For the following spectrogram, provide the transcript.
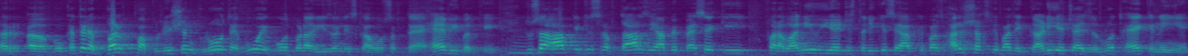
वो कहते हैं ना बल्क पॉपुलेशन ग्रोथ है वो एक बहुत बड़ा रीज़न इसका हो सकता है है भी बल्कि। दूसरा आपके जिस रफ्तार से यहाँ पे पैसे की फरावानी हुई है जिस तरीके से आपके पास हर शख्स के पास एक गाड़ी है चाहे ज़रूरत है कि नहीं है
